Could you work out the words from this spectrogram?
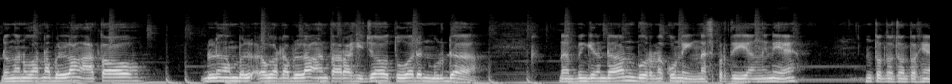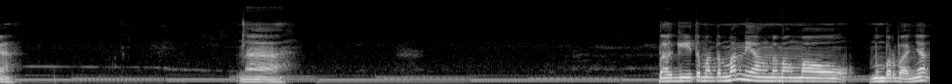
dengan warna belang atau dengan warna belang antara hijau tua dan muda dan pinggiran daun berwarna kuning. Nah seperti yang ini ya contoh-contohnya Nah, bagi teman-teman yang memang mau memperbanyak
